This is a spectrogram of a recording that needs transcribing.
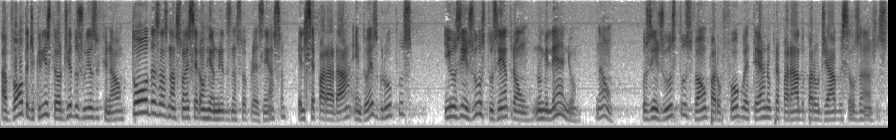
A volta de Cristo é o dia do juízo final. Todas as nações serão reunidas na sua presença. Ele separará em dois grupos. E os injustos entram no milênio? Não. Os injustos vão para o fogo eterno preparado para o diabo e seus anjos.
